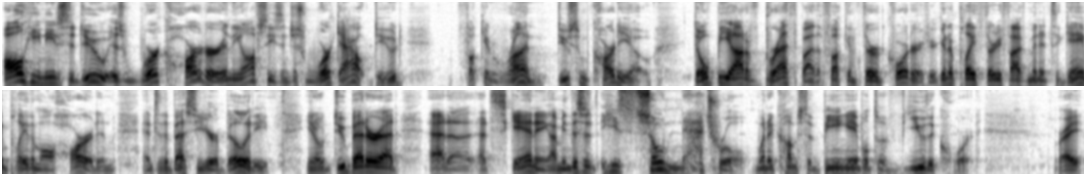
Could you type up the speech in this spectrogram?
All he needs to do is work harder in the offseason. Just work out, dude. Fucking run. Do some cardio don't be out of breath by the fucking third quarter. If you're going to play 35 minutes a game, play them all hard and and to the best of your ability. You know, do better at at uh, at scanning. I mean, this is he's so natural when it comes to being able to view the court, right?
